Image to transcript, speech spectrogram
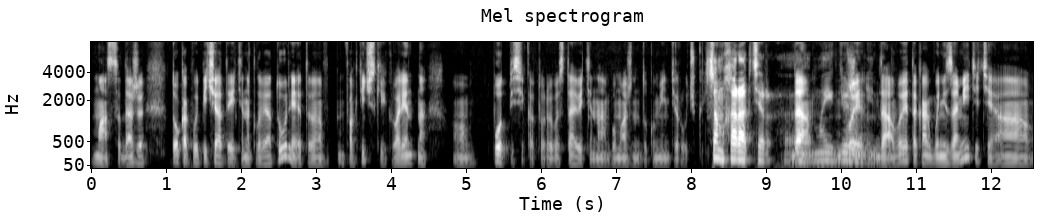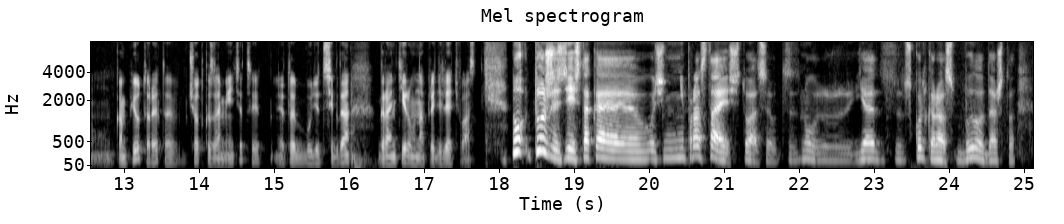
масса. Даже то, как вы печатаете на клавиатуре, это фактически эквивалентно э, подписи, которые вы ставите на бумажном документе ручкой. Сам характер э, да, моих движений. Вы, да, вы это как бы не заметите, а компьютер это четко заметит, и это будет всегда гарантированно определять вас. Ну, тоже здесь такая очень непростая ситуация. Вот, ну, я сколько раз было, да, что Э,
